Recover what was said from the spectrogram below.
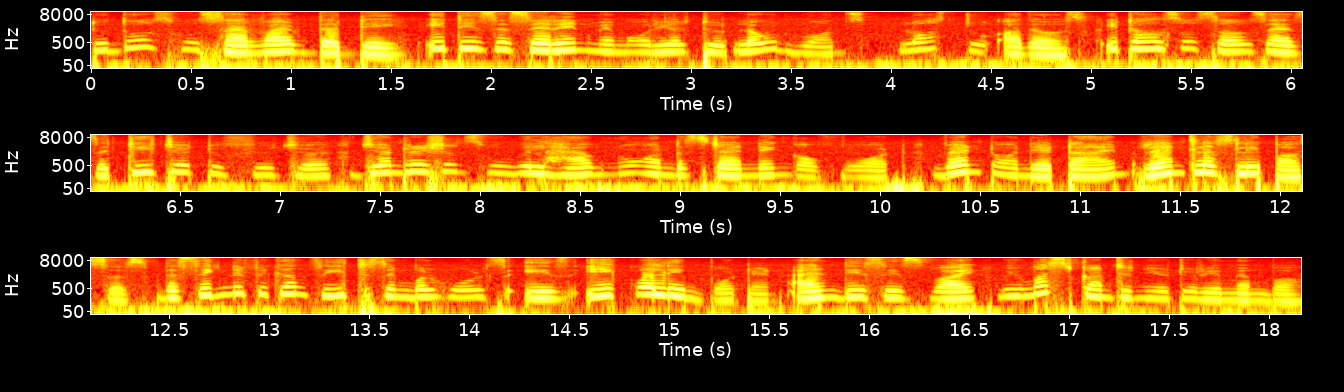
to those who survived the day. It is a serene memorial to loved ones lost to others. It also serves as a teacher to future generations who will have no understanding of what went on a time relentlessly passes. The significance each symbol holds is equally important and this is why we must continue to remember.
